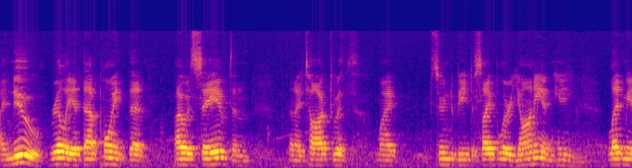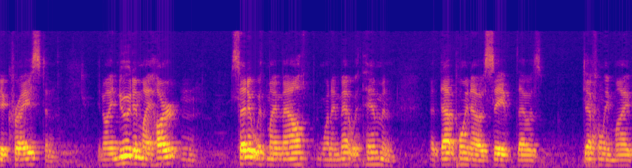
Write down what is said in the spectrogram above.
I knew really at that point that I was saved, and then I talked with my soon-to-be discipler Yanni, and he led me to Christ, and you know I knew it in my heart and said it with my mouth when I met with him, and at that point I was saved. That was definitely my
